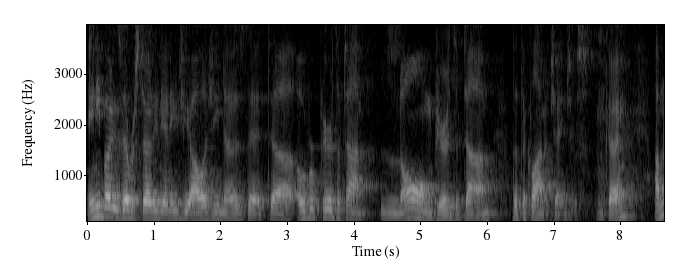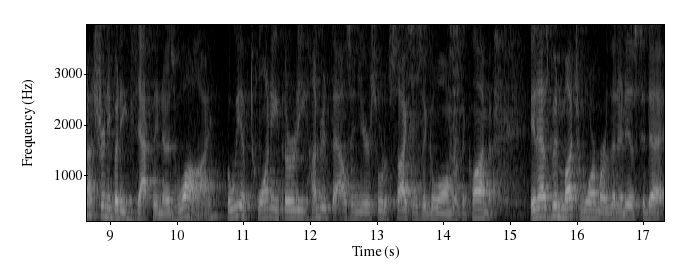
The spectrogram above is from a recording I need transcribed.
Anybody who's ever studied any geology knows that uh, over periods of time, long periods of time, that the climate changes. Okay? I'm not sure anybody exactly knows why, but we have 20, 30, 100,000 year sort of cycles that go on with the climate. It has been much warmer than it is today.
